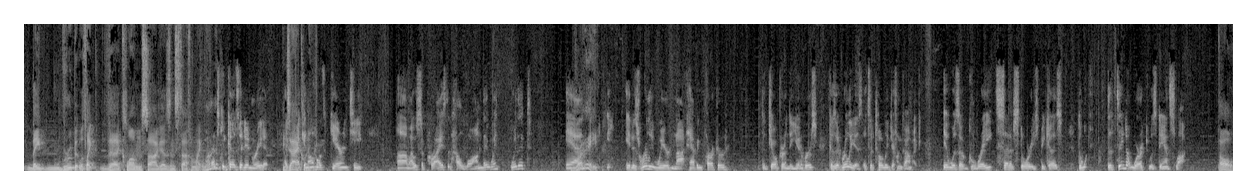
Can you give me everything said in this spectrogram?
They group it with like the clone sagas and stuff. I'm like, what? That's because they didn't read it. I- I, can almost guarantee. Um, I was surprised at how long they went with it, and Right. it, it is really weird not having Parker, the Joker in the universe, because it really is. It's a totally different comic. It was a great set of stories because the the thing that worked was Dan Slott. oh,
